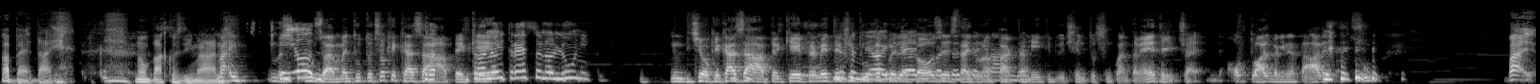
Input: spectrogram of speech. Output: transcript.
vabbè, dai, non va così male. Ma, in- ma Io- scusa, ma in tutto ciò che casa ha? Tra, Perché tra noi tre sono l'unico. dicevo che casa ha? Perché per metterci tutte quelle cose stai in un grande. appartamento di 250 metri, cioè otto alberi di Natale, su. Ma, eh,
